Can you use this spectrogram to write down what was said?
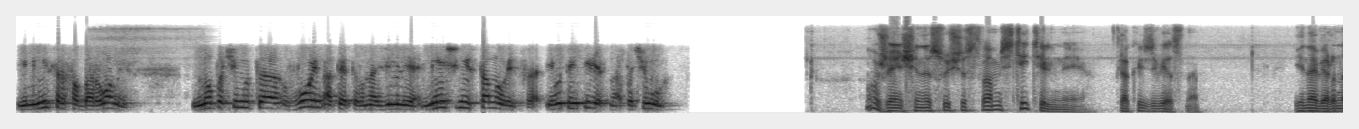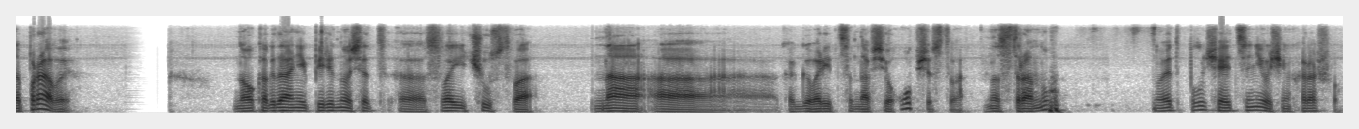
и министров обороны, но почему-то войн от этого на Земле меньше не становится. И вот интересно, а почему? Ну, женщины существа мстительные, как известно. И, наверное, правы. Но когда они переносят э, свои чувства на, э, как говорится, на все общество, на страну, ну, это получается не очень хорошо.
